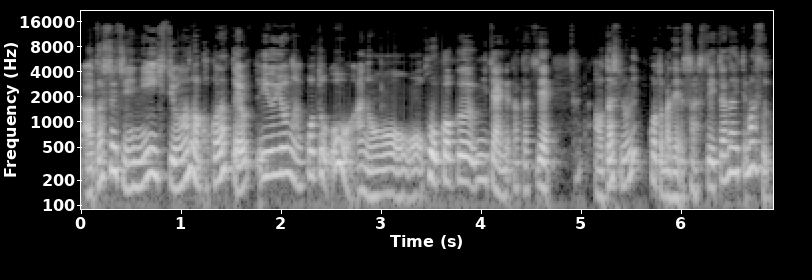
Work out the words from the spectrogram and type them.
私たちに必要なのはここだったよっていうようなことを、あの、報告みたいな形で、私のね、言葉でさせていただいてます。と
